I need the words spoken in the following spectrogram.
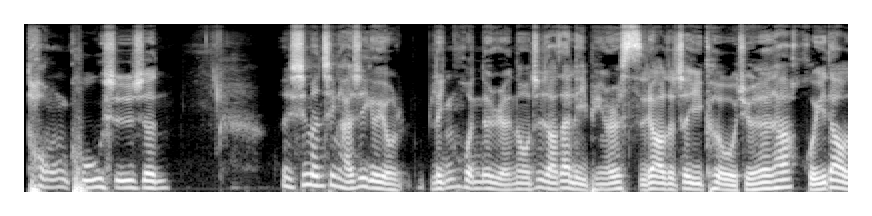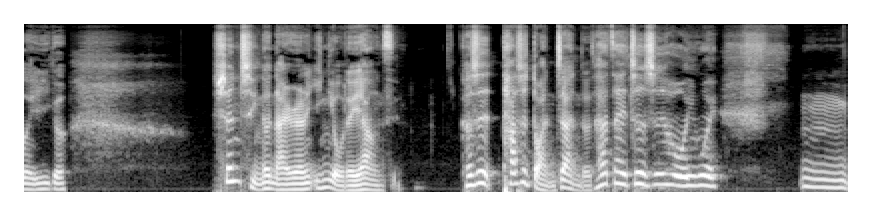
痛哭失声。那西门庆还是一个有灵魂的人哦，至少在李瓶儿死掉的这一刻，我觉得他回到了一个深情的男人应有的样子。可是他是短暂的，他在这之后因为。嗯，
